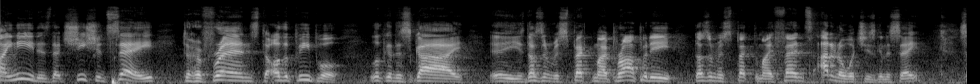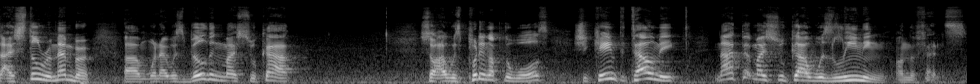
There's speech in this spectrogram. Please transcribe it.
I need is that she should say to her friends, to other people, look at this guy. He doesn't respect my property, doesn't respect my fence. I don't know what she's going to say. So I still remember um, when I was building my sukkah, so I was putting up the walls. She came to tell me, not that my sukkah was leaning on the fence,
